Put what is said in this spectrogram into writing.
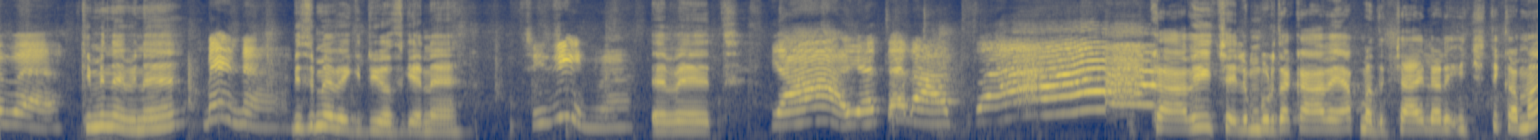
Eve. Kimin evine? Benim. Bizim eve gidiyoruz gene. Sizin mi? Evet. Ya yeter artık. Kahve içelim. Burada kahve yapmadık. Çayları içtik ama.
